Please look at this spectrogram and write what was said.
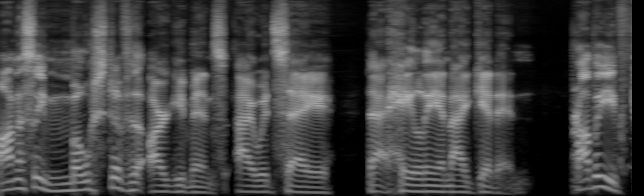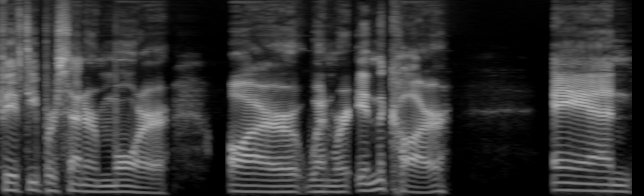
honestly, most of the arguments I would say that Haley and I get in, probably 50% or more, are when we're in the car and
